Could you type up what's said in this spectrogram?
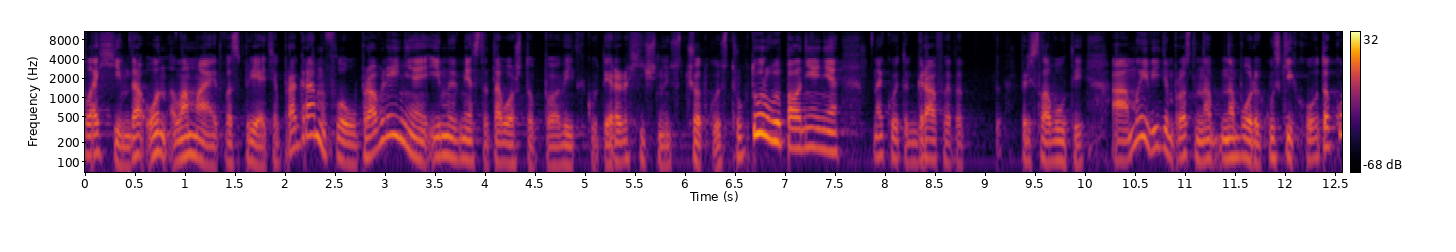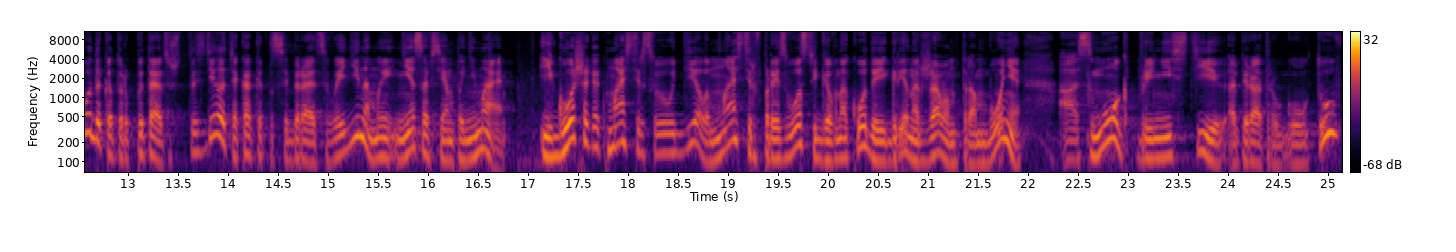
плохим, да, он ломает восприятие программы, флоу управления, и мы вместо того, чтобы видеть какую-то иерархичную, четкую структуру выполнения, на какой-то граф этот пресловутый, а мы видим просто наборы куски какого-то кода, которые пытаются что-то сделать, а как это собирается воедино, мы не совсем понимаем. И Гоша, как мастер своего дела, мастер в производстве говнокода и игре на ржавом тромбоне, а, смог принести оператору GoTo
